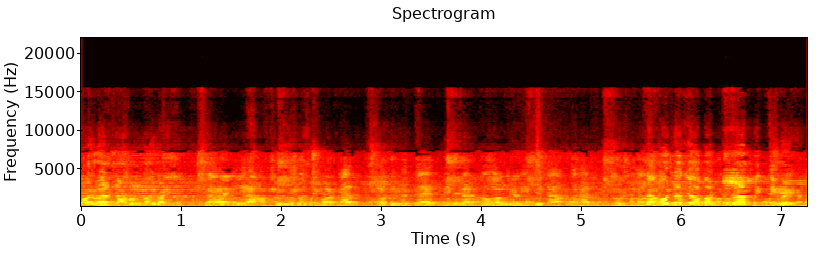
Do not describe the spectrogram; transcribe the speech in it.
পরিবার কাগজ করে বাড়ি যায় স্যার আপনাদের আঠেরোশো ছটা স্বাধীনতা অ্যাডমিট তো অলরেডি যেটা আপনারা ঘোষণা না ওটা যে আবার পুনরাবৃত্তি হয়ে গেল।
